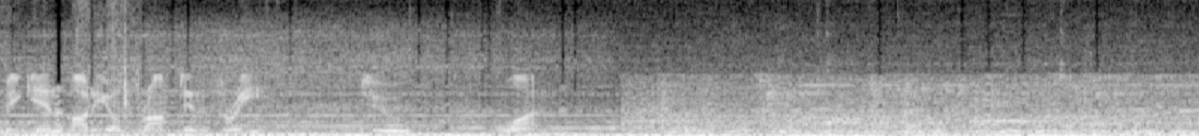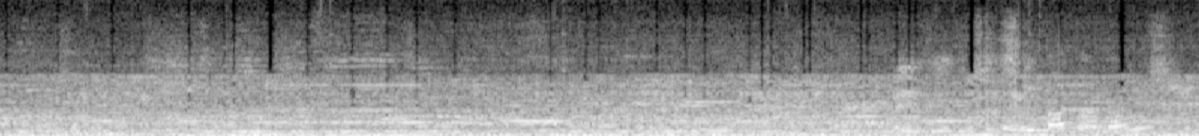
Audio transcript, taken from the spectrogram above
Begin audio prompt in three, two, one. Bem-vindos a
